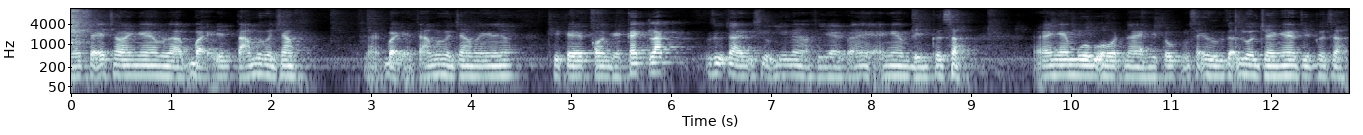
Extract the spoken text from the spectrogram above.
nó sẽ cho anh em là 7 đến 80 phần trăm 7 đến 80 phần trăm anh em nhé thì cái, còn cái cách lắc giữ tài giữ xỉu như nào thì à, cái này anh em đến cơ sở. Anh em mua bộ hột này thì tôi cũng sẽ hướng dẫn luôn cho anh em trên cơ sở.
